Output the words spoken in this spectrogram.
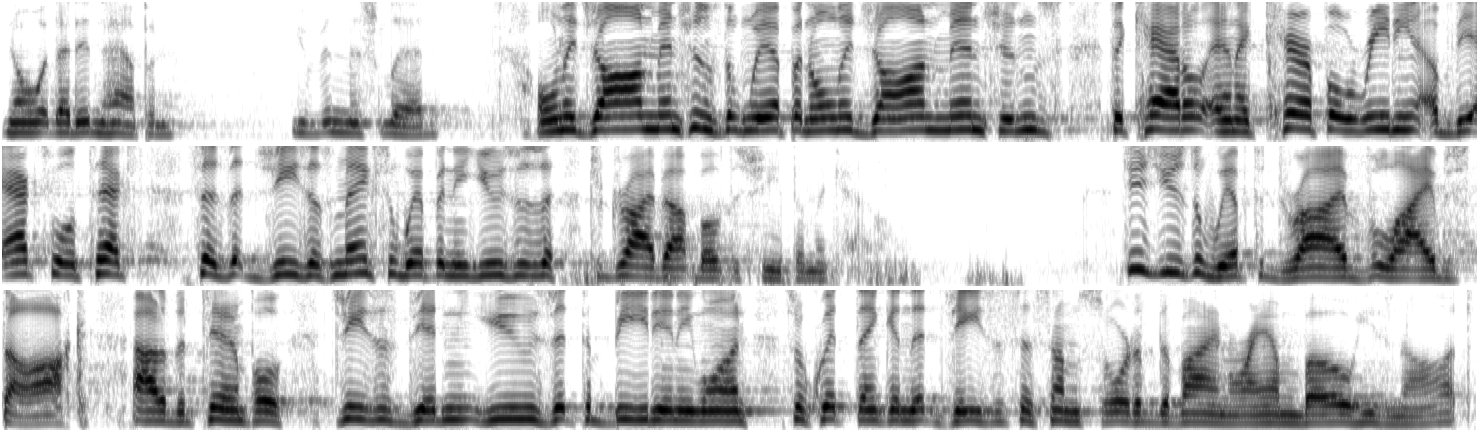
No, that didn't happen. You've been misled. Only John mentions the whip, and only John mentions the cattle, and a careful reading of the actual text says that Jesus makes a whip and he uses it to drive out both the sheep and the cattle. Jesus used the whip to drive livestock out of the temple. Jesus didn't use it to beat anyone. So quit thinking that Jesus is some sort of divine Rambo. He's not.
